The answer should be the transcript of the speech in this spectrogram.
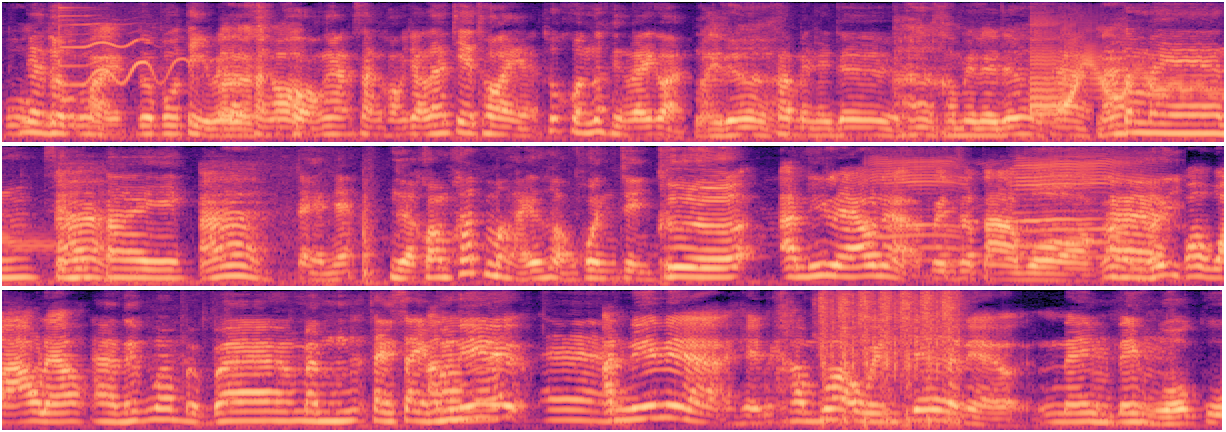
พวกเนี่ยโดยทั่วไป โดยปกติเวลาเออสั่งชอบของอะสั่งของจากร้านเจทอยอะทุกคนต้องถึงอะไรก่อนไรเดอร์คาเมนไรเดอร์เออคาเมนไรเดอร์อัลนะตร้าแมนเซนไตอ่า แต่เนี้ยเหนือความคาดหมายของสองคนจริง คืออันที่แล้วเนี่ยเป็นสตาร์วอลก็อ่าเฮ้ยว่าว้าวแล้ว อ่านึกว่าแบบว่ามันใส่ใส่อันมานี้เอออันนี้เนี่ยเห็นคำว่าอเวนเจอร์เนี่ยในในหัวกู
